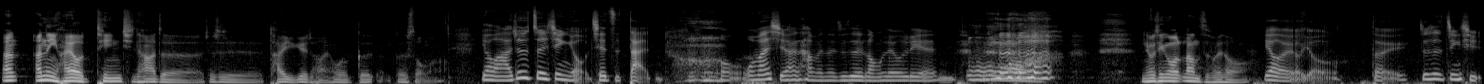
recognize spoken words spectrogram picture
安安妮还有听其他的就是台语乐团或者歌歌手吗？有啊，就是最近有茄子蛋，我蛮喜欢他们的，就是龙榴莲。你有听过浪子回头？有有有，对，就是金曲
